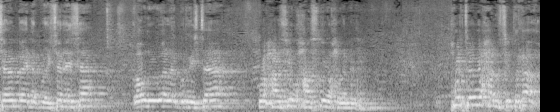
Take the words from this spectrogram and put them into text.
snm bayna gumaysanaysaa labadu waa la gumaystaa waxaasi waxaasi wax lamida horta waxaa nasiib darro ah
